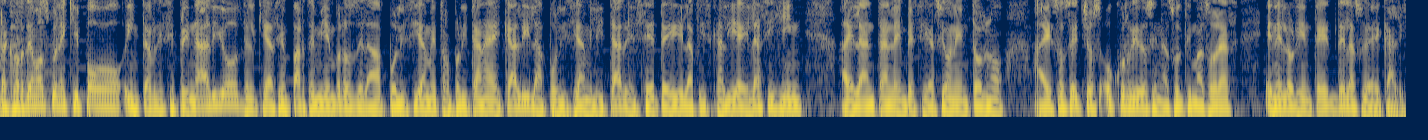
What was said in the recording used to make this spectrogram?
Recordemos que un equipo interdisciplinario del que hacen parte miembros de la Policía Metropolitana de Cali, la Policía Militar, el CTI, la Fiscalía y la SIGIN adelantan la investigación en torno a esos hechos ocurridos en las últimas horas en el oriente de la ciudad de Cali.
